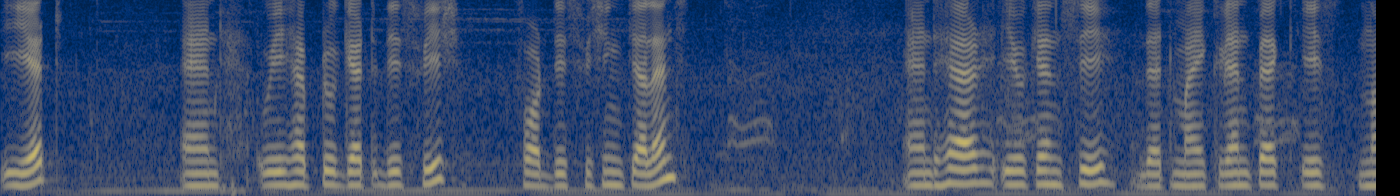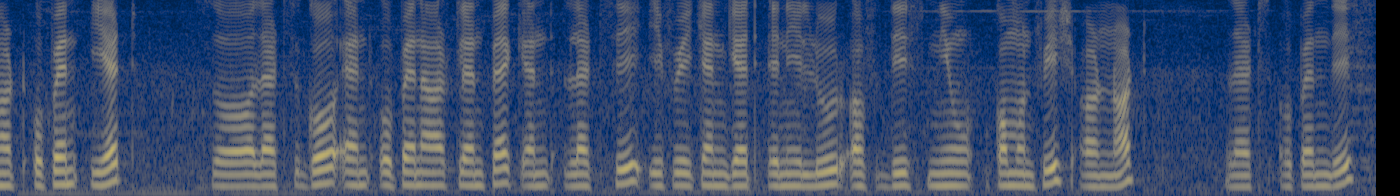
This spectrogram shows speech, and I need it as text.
yet. And we have to get this fish for this fishing challenge. And here you can see that my clan pack is not open yet so let's go and open our clan pack and let's see if we can get any lure of this new common fish or not. Let's open this.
